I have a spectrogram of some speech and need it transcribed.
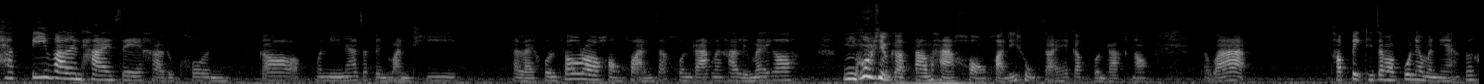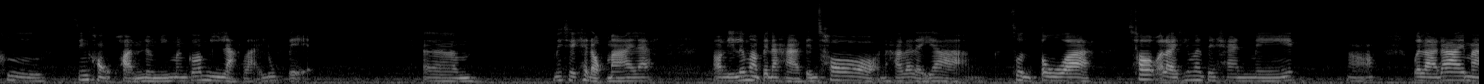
แฮปปี้วาเลนไทน์เ y ค่ะทุกคน ก็วันนี้น่าจะเป็นวันที่หลายๆคนเฝ้ารอของขวัญจากคนรักนะคะ หรือไม่ก็ง่วนอยู่กับตามหาของขวัญที่ถูกใจให้กับคนรักเนาะแต่ว่าท็อปิกที่จะมาพูดในวันนี้ก็คือจริงของขวัญเดี๋ยวนี้มันก็มีหลากหลายรูปแบบไม่ใช่แค่ดอกไม้แล้วตอนนี้เริ่มมาเป็นอาหารเป็นช่อนะคะหลาย ๆ อย่าง ส่วนตัวชอบอะไรที่มันเป็นแฮนด์เมดเนาะ เวลาได้มา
